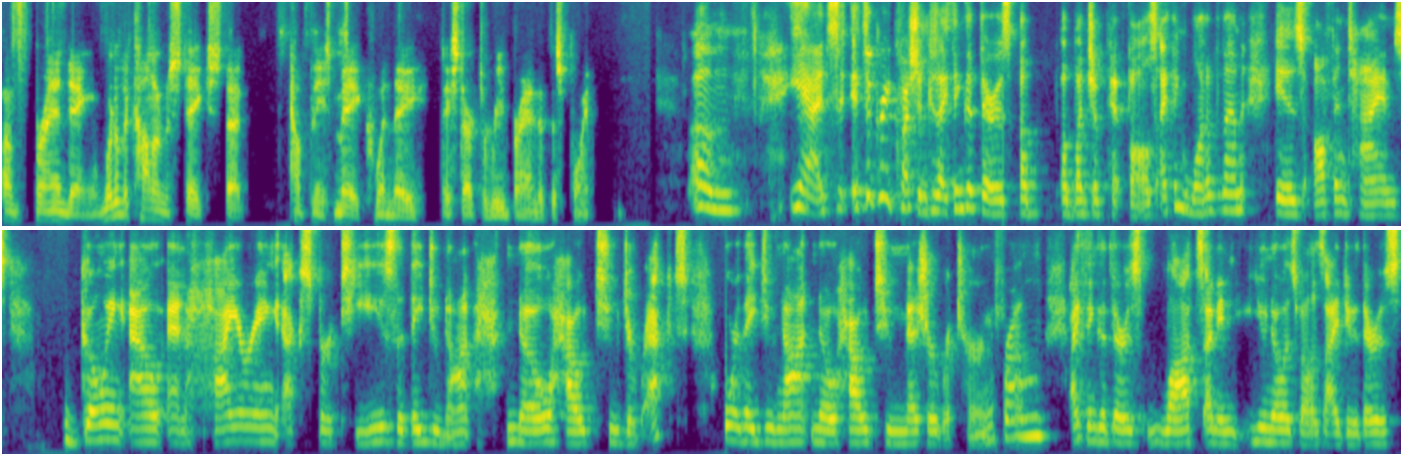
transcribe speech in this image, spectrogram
of branding, what are the common mistakes that companies make when they, they start to rebrand at this point? Um, yeah, it's it's a great question because I think that there's a, a bunch of pitfalls. I think one of them is oftentimes going out and hiring expertise that they do not know how to direct or they do not know how to measure return from. I think that there's lots, I mean, you know as well as I do, there's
